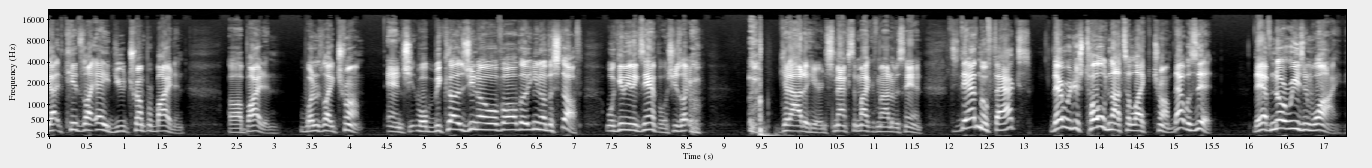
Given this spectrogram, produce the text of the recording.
got kids like, hey, do you Trump or Biden? Uh, Biden. What is like Trump? And she, well, because you know of all the you know the stuff. Well, give me an example. She's like, get out of here, and smacks the microphone out of his hand. They have no facts. They were just told not to like Trump. That was it. They have no reason why.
